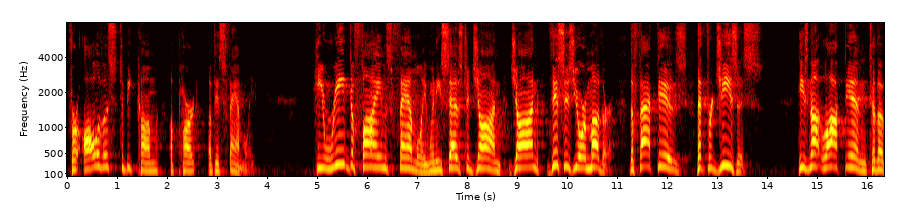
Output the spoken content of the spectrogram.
for all of us to become a part of his family. He redefines family when he says to John, John, this is your mother. The fact is that for Jesus, he's not locked in to the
